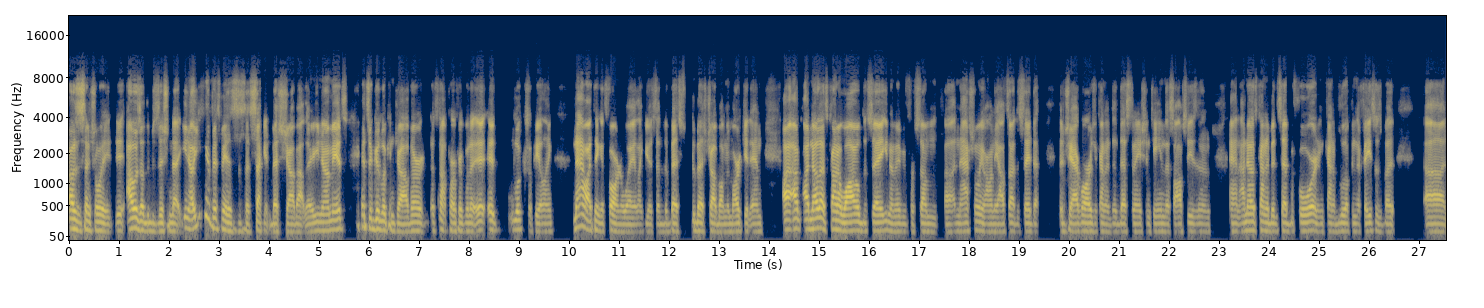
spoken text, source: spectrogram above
I was essentially, eh, I was of the position that, you know, you can convince me this is the second best job out there. You know, I mean, it's it's a good looking job. There, it's not perfect, but it, it looks appealing. Now I think it's far and away, like you said, the best the best job on the market. And I I, I know that's kind of wild to say, you know, maybe for some uh, nationally or on the outside to say that the Jaguars are kind of the destination team this offseason. And, and I know it's kind of been said before and kind of blew up in their faces, but uh,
